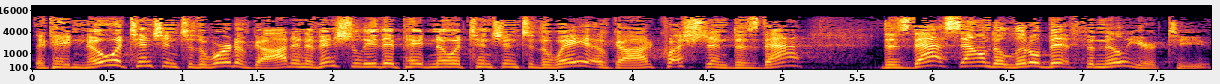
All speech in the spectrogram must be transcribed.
They paid no attention to the word of God and eventually they paid no attention to the way of God. Question, does that, does that sound a little bit familiar to you?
